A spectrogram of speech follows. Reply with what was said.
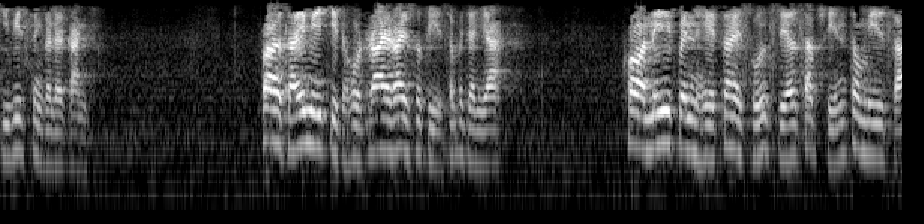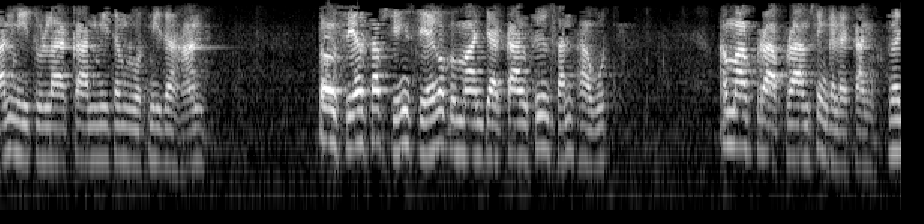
ชีวิตซึ่งกันและกันเพราะอาศัยมีจิตโหดร้ายไร้สติสัมปชัญญะ ข้อนี้เป็นเหตุให้สูญเสียทรัพย์สินต้องมีศาลมีตุลาการมีตำรวจมีทหาร ต้องเสียทรัพย์สินเสียก็ประมาณจากการซื้อสันพาวุธ เอามาปราบปรามซึ่งกันและกัน เงิน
